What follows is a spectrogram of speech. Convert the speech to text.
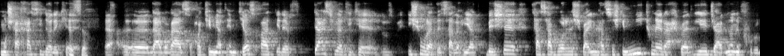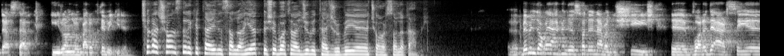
مشخصی داره که در واقع از حاکمیت امتیاز خواهد گرفت. در صورتی که ایشون رد صلاحیت بشه تصورش بر این هستش که می‌تونه رهبری جریان فرودست در ایران رو بر عهده بگیره. چقدر شانس داره که تایید صلاحیت بشه با توجه به تجربه چهار سال قبل؟ ببینید آقای احمدی سال 96 وارد عرصه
